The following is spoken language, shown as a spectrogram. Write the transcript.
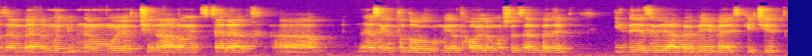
az ember mondjuk nem olyat csinál, amit szeret, ezeket a dolgok miatt hajlamos az ember egy idézőjelbe véve egy kicsit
